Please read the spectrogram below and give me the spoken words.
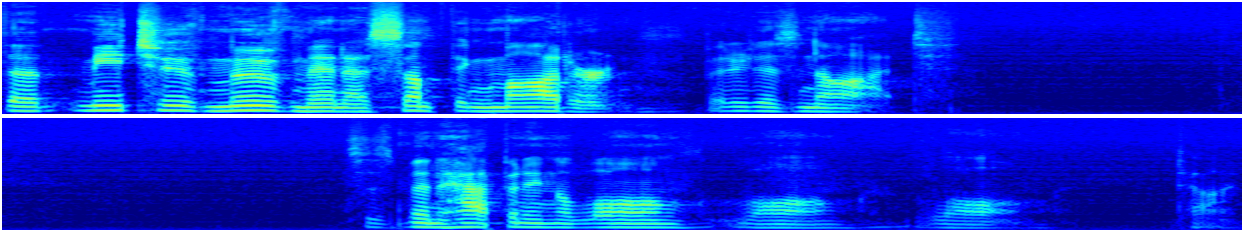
the Me Too movement as something modern, but it is not. This has been happening a long, long, long time.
